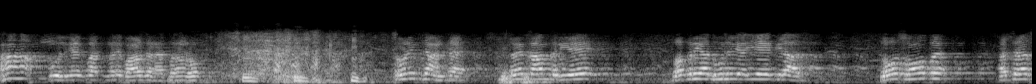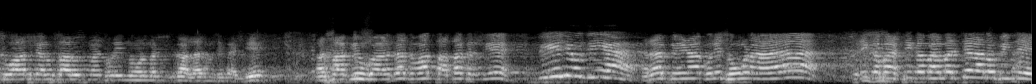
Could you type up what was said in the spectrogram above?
हाँ हाँ भूल गया एक बात मेरे बाहर जाना है पर रोक। थोड़ी जानता है तो एक काम करिए बकरिया दूध ले आइए एक गिलास। दो सौंप अच्छा स्वाद के अनुसार उसमें थोड़ी नोन मिर्च डाला तुमसे कर लिए। और साकी उगाड़ का तुम्हारा ताता कर लिए। पी लियो जी है। अरे पीना को नहीं सूंघना है। कपास्टी का मैं मर्चे ना तो पीते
